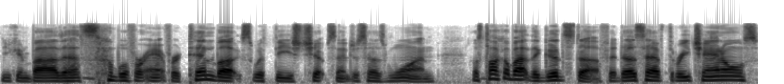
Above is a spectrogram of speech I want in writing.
You can buy that subwoofer amp for 10 bucks with these chips and it just has one. Let's talk about the good stuff. It does have three channels,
